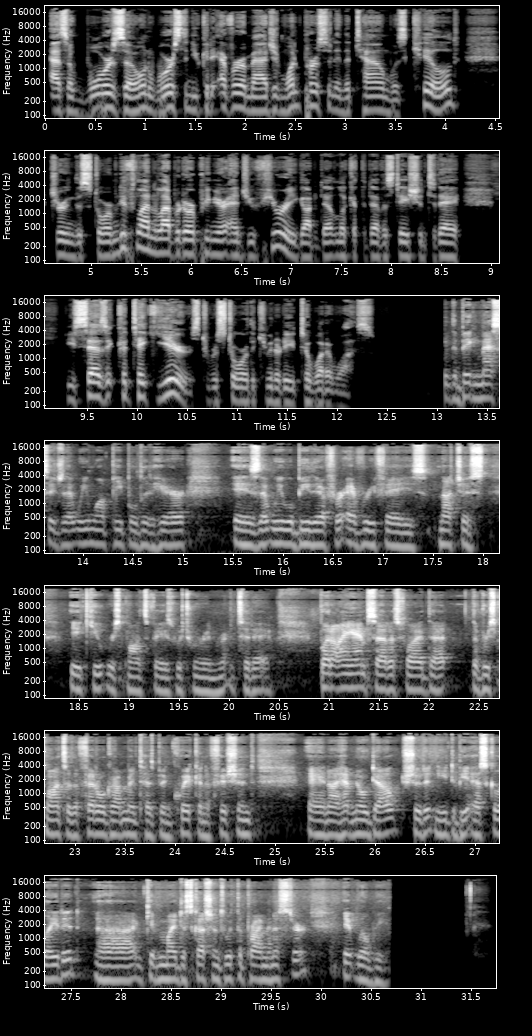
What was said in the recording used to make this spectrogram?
as a war zone, worse than you could ever imagine. One person in the town was killed during the storm. Newfoundland and Labrador Premier Andrew Furey got a look at the devastation today he says it could take years to restore the community to what it was. The big message that we want people to hear is that we will be there for every phase, not just the acute response phase, which we're in today. But I am satisfied that the response of the federal government has been quick and efficient, and I have no doubt, should it need to be escalated, uh, given my discussions with the Prime Minister, it will be.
